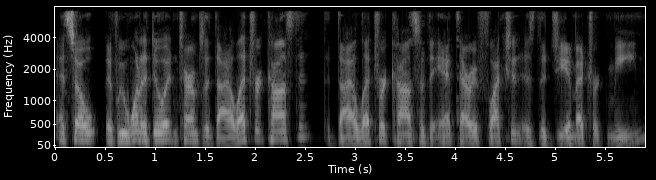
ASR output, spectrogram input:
And so if we want to do it in terms of dielectric constant, the dielectric constant of the anti-reflection is the geometric mean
